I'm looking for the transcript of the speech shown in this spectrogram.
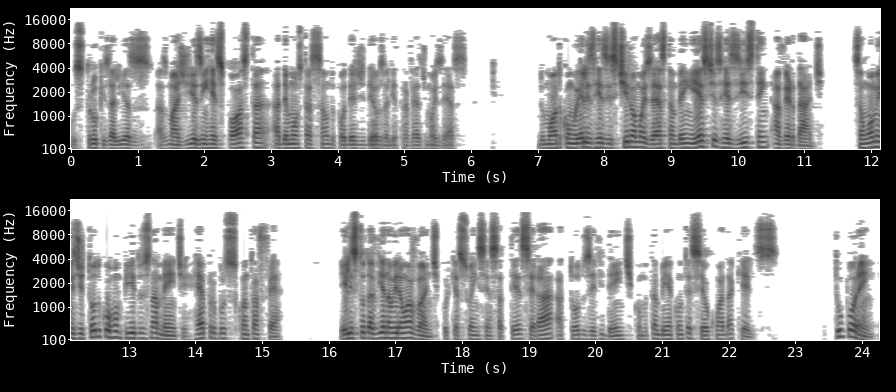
os truques ali, as, as magias em resposta à demonstração do poder de Deus ali através de Moisés. Do modo como eles resistiram a Moisés, também estes resistem à verdade. São homens de todo corrompidos na mente, réprobos quanto à fé. Eles, todavia, não irão avante, porque a sua insensatez será a todos evidente, como também aconteceu com a daqueles. Tu, porém,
